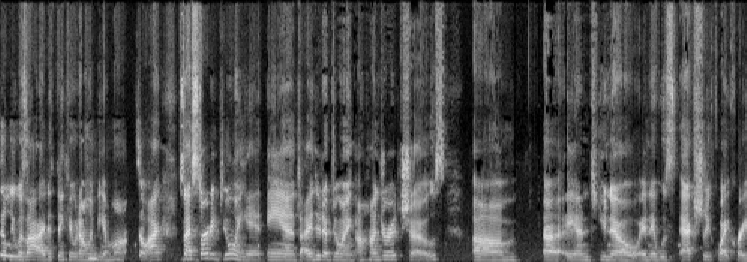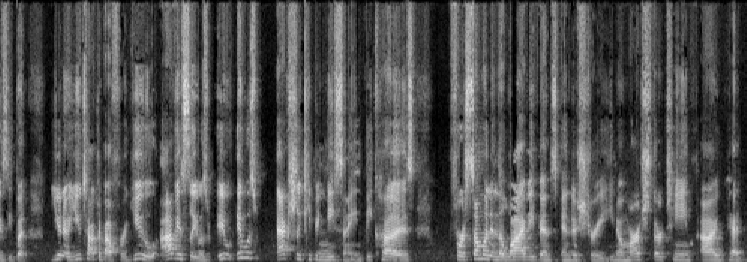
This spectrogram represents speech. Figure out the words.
silly was I to think it would only be a month? So I so I started doing it, and I ended up doing a hundred shows. Um, uh, and you know, and it was actually quite crazy. But you know, you talked about for you, obviously, it was it, it was actually keeping me sane because for someone in the live events industry, you know, March 13th, I had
